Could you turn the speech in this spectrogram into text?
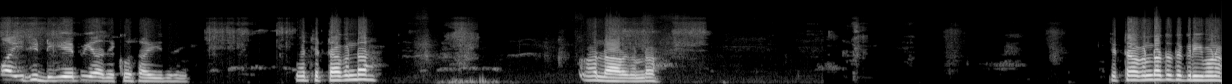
ਭਾਈ ਸੀ ਡੀਏਪੀ ਆ, ਦੇਖੋ ਸਾਈਜ਼ ਤੁਸੀਂ। ਇਹ ਚਿੱਟਾ ਗੰਡਾ ਆ ਲਾਲ ਗੰਡਾ ਚਿੱਟਾ ਗੰਡਾ ਤਾਂ ਤਕਰੀਬਨ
